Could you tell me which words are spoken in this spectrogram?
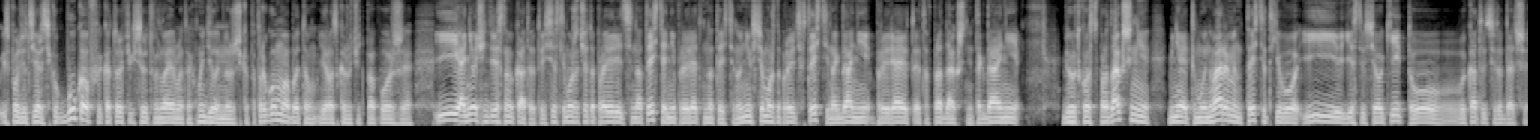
используют версии кукбуков, которые фиксируют в environment. Мы делаем немножечко по-другому об этом, я расскажу чуть попозже. И они очень интересно выкатывают. То есть, если можно что-то проверить на тесте, они проверяют на тесте. Но не все можно проверить в тесте, иногда они проверяют это в продакшене. Тогда они берут хост в продакшене, меняют ему environment, тестят его, и если все окей, то выкатывают все это дальше.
